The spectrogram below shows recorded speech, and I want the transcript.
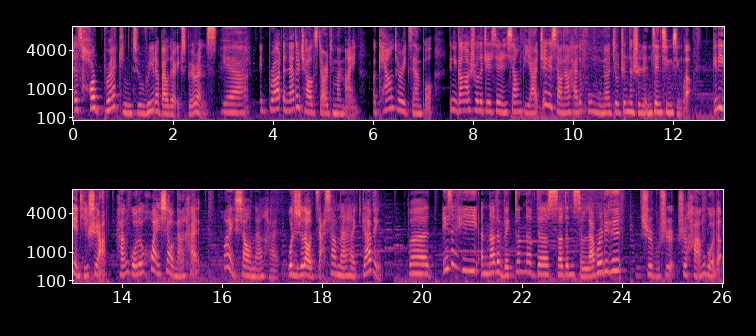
It's heartbreaking to read about their experience. Yeah, it brought another child star to my mind, a counter example. 跟你刚刚说的这些人相比啊，这个小男孩的父母呢，就真的是人间清醒了。给你一点提示啊，韩国的坏笑男孩。坏笑男孩，我只知道假笑男孩 Gavin。But isn't he another victim of the sudden celebrityhood? 是不是是韩国的？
